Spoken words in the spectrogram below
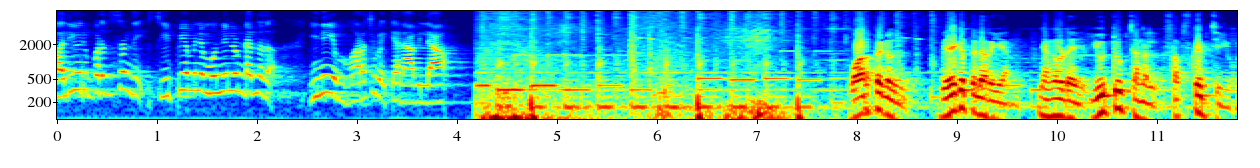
വലിയൊരു പ്രതിസന്ധി സി പി എമ്മിന് മുന്നിലുണ്ടെന്നത് ഇനിയും മറച്ചുവെക്കാനാവില്ല വാർത്തകൾ വേഗത്തിലറിയാൻ ഞങ്ങളുടെ യൂട്യൂബ് ചാനൽ സബ്സ്ക്രൈബ് ചെയ്യൂ.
